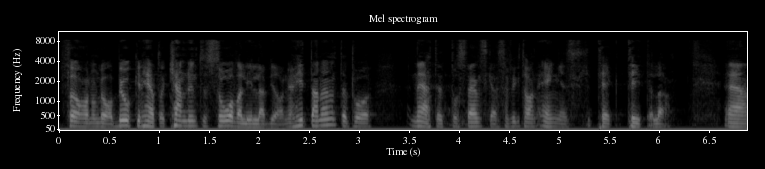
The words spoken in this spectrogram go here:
för honom då. Boken heter Kan du inte sova lilla björn? Jag hittade den inte på nätet på svenska så jag fick ta en engelsk titel där.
